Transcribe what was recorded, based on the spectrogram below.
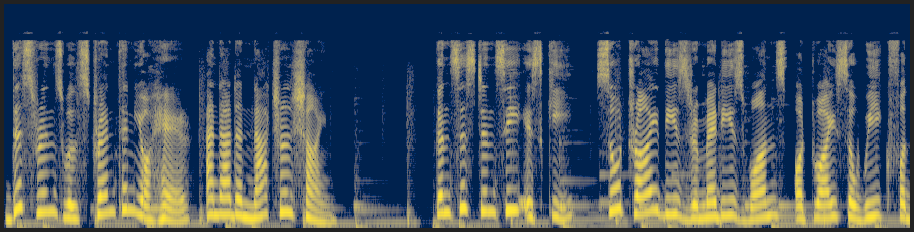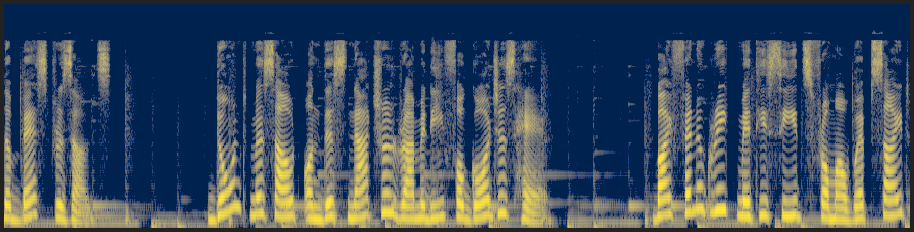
This rinse will strengthen your hair and add a natural shine. Consistency is key, so try these remedies once or twice a week for the best results. Don't miss out on this natural remedy for gorgeous hair. Buy fenugreek methi seeds from our website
